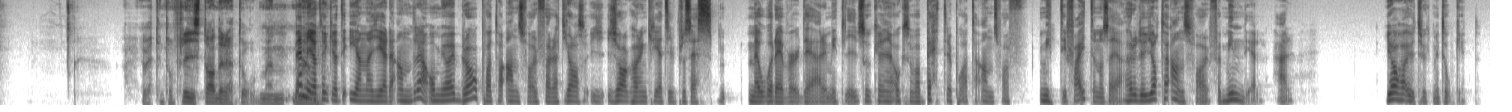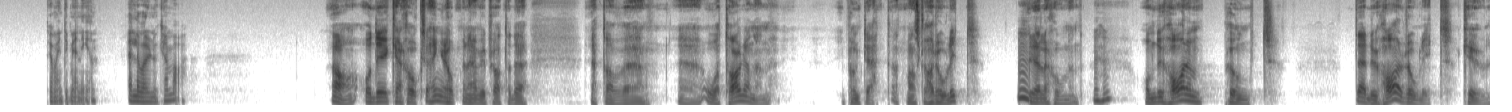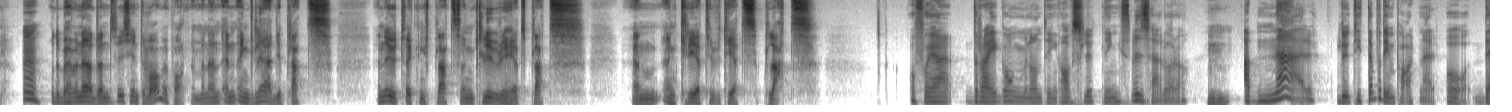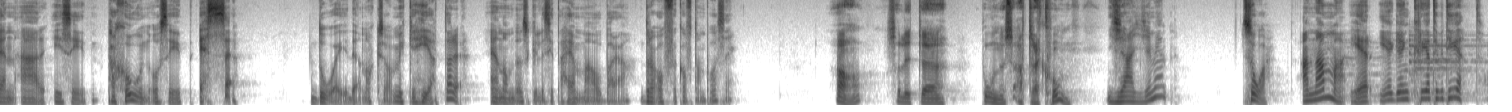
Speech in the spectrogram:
jag vet inte om fristad är rätt ord. Men, Nej, men... men jag tänker att det ena ger det andra. Om jag är bra på att ta ansvar för att jag, jag har en kreativ process med whatever det är i mitt liv så kan jag också vara bättre på att ta ansvar mitt i fighten och säga Hörru du, jag tar ansvar för min del här. Jag har uttryckt mig tokigt. Det var inte meningen. Eller vad det nu kan vara. Ja, och det kanske också hänger ihop med det här vi pratade, ett av eh, eh åtaganden punkt ett, att man ska ha roligt mm. i relationen. Mm. Om du har en punkt där du har roligt, kul, mm. och det behöver nödvändigtvis inte vara med partnern, men en, en, en glädjeplats, en utvecklingsplats, en klurighetsplats, en, en kreativitetsplats. Och får jag dra igång med någonting avslutningsvis här då? då? Mm. Att när du tittar på din partner och den är i sin passion och sitt esse, då är den också mycket hetare än om den skulle sitta hemma och bara dra offerkoftan på sig. Ja, så lite bonusattraktion. Jajamän. Så, anamma er egen kreativitet.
